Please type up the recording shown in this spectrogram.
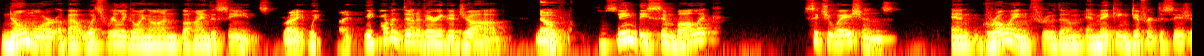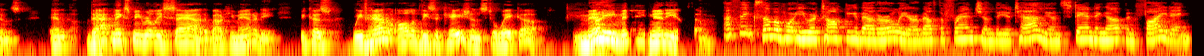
know more about what's really going on behind the scenes. Right. We right. we haven't done a very good job. No. Of seeing these symbolic situations and growing through them and making different decisions. And that makes me really sad about humanity because we've had all of these occasions to wake up. Many, right. many, many of them. I think some of what you were talking about earlier about the French and the Italians standing up and fighting,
